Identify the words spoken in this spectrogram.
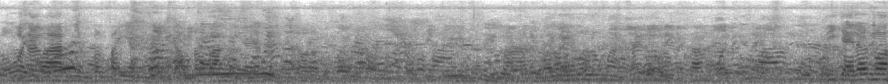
โอ้ยว่ามันไฟอย่างนี้จับระวังเสียงโอ้ยยังลงมาดีใจแล้วเนาะ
